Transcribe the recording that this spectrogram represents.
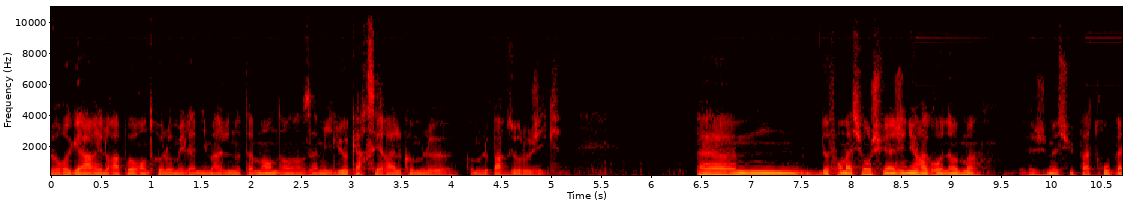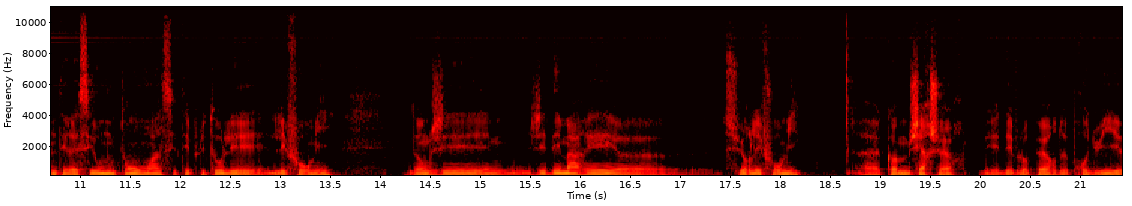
regard et le rapport entre l'homme et l'animal, notamment dans un milieu carcéral comme le, parc zoologique. Euh, de formation, je suis ingénieur agronome. Je ne me suis pas trop intéressé aux moutons, moi, c'était plutôt les, les, fourmis. Donc j'ai démarré euh, sur les fourmis comme chercheur et développeur de produits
